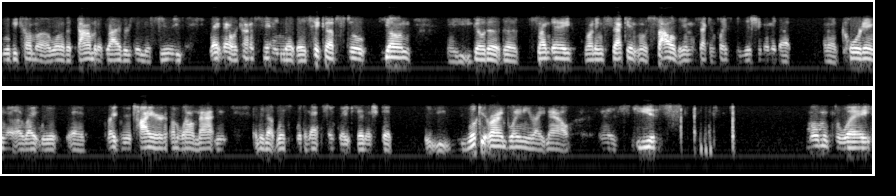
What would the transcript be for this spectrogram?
will become uh, one of the dominant drivers in this series. Right now, we're kind of seeing that those hiccups still young. You, know, you go to the Sunday, running second, was solid in second place position. Ended up uh, cording a right rear uh, right rear tire, unwound that, and ended up with with a not so great finish. But you look at Ryan Blaney right now, as he is moments away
